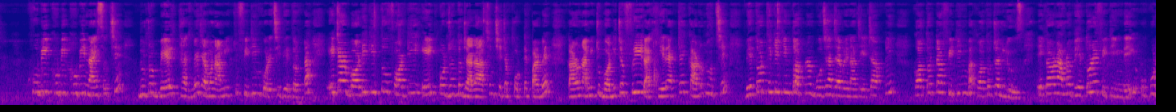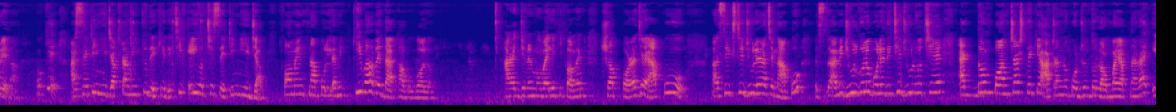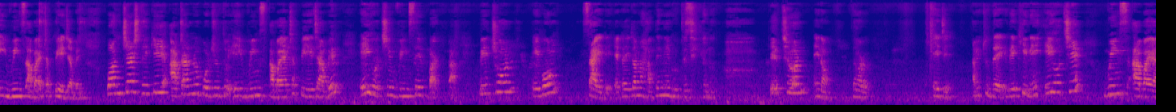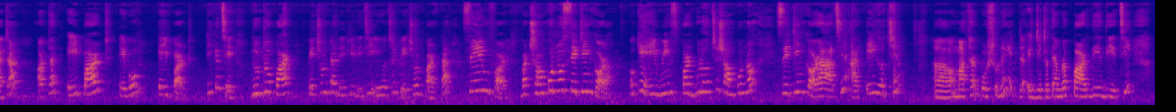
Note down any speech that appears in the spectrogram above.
খুবই খুবই খুবই নাইস হচ্ছে। দুটো বেল্ট থাকবে, যেমন আমি একটু ফিটিং করেছি ভেতরটা। এটার বডি কিন্তু ফর্টি এইট পর্যন্ত যারা আছেন সেটা পড়তে পারবেন। কারণ আমি একটু বডিটা ফ্রি রাখি। এর একটাই কারণ হচ্ছে, ভেতর থেকে কিন্তু আপনার বোঝা যাবে না যে এটা আপনি কতটা ফিটিং বা কতটা লুজ এই কারণে আমরা ভেতরে ফিটিং দেই, উপরে না। ওকে? আর সেটিং হিজাবটা আমি একটু দেখিয়ে দিচ্ছি। এই হচ্ছে সেটিং হিজাব। কমেন্ট না পড়লে আমি কীভাবে দেখাবো বলো? আরেকজনের মোবাইলে কি কমেন্ট সব পড়া যায়? আপু সিক্সটি ঝুলের আছে। না, আপু, আমি ঝুলগুলো বলে দিচ্ছি। ঝুল হচ্ছে একদম পঞ্চাশ থেকে আটান্ন পর্যন্ত লম্বায় আপনারা এই উইংস আবায়াটা পেয়ে যাবেন। পঞ্চাশ থেকে আটান্ন পর্যন্ত এই উইংস আবায়াটা পেয়ে যাবেন। এই হচ্ছে উইংসের পার্টটা পেছন এবং সাইডে এটা এটা আমার হাতে নিয়ে ঘুরতেছি কেন? পেছন, এই নাও, ধরো। এই যে, আমি একটু দে- দেখিয়ে নেই এই হচ্ছে উইংস আবায়াটা, অর্থাৎ এই পার্ট এবং এই পার্ট, ঠিক আছে? দুটো পার্ট পেছনটা দেখিয়ে দিচ্ছি, এই হচ্ছে পেছন পার্টটা সেম পার্ট বাট সম্পূর্ণ সেটিং করা ওকে এই উইংস পার্টগুলো হচ্ছে সম্পূর্ণ সেটিং করা আছে, আর এই হচ্ছে মাথার পোর্শনে যেটাতে আমরা পার দিয়ে দিয়েছি,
